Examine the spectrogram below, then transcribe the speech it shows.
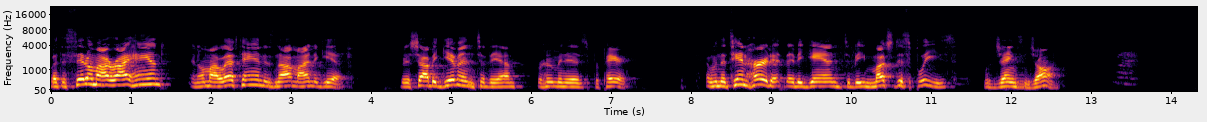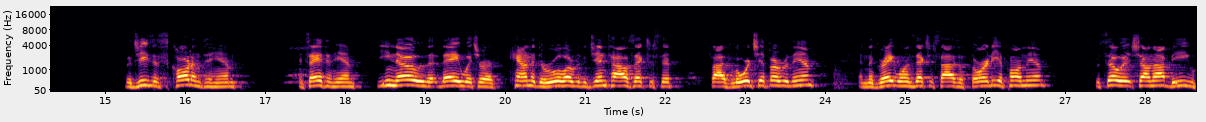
But to sit on my right hand and on my left hand is not mine to give but it shall be given to them for whom it is prepared. And when the ten heard it, they began to be much displeased with James and John. But Jesus called unto him and saith unto him, Ye know that they which are counted to rule over the Gentiles exercise lordship over them, and the great ones exercise authority upon them. But so it shall not be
